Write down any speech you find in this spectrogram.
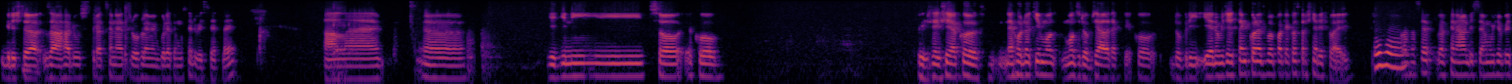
Když teda záhadu ztracené truhly mi budete muset vysvětlit. Ale uh, jediný, co jako bych řekl, že jako nehodnotím moc, moc dobře, ale tak jako dobrý, jenom, že ten konec byl pak jako strašně rychlej. Ale mhm, zase ve finále, když se může být,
